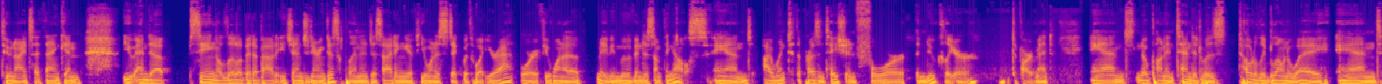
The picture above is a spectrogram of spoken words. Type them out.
two nights, I think, and you end up seeing a little bit about each engineering discipline and deciding if you want to stick with what you're at or if you want to maybe move into something else. And I went to the presentation for the nuclear department and no pun intended was totally blown away. And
